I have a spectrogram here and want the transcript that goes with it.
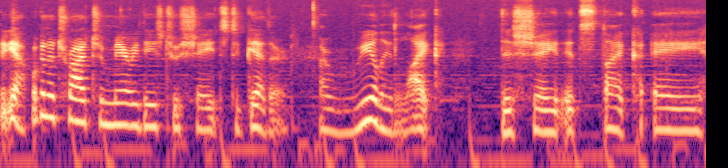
But yeah, we're going to try to marry these two shades together. I really like this shade. It's like a,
